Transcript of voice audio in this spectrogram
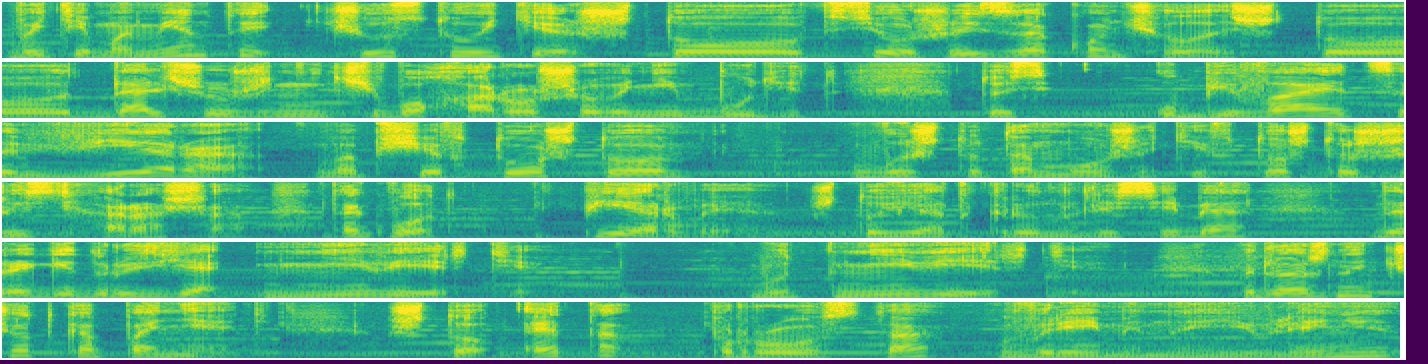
в эти моменты чувствуете, что все, жизнь закончилась, что дальше уже ничего хорошего не будет. То есть убивается вера вообще в то, что вы что-то можете, в то, что жизнь хороша. Так вот, первое, что я открыл для себя, дорогие друзья, не верьте. Вот не верьте. Вы должны четко понять, что это просто временное явление,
